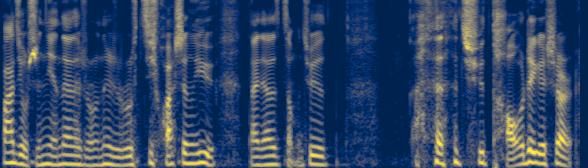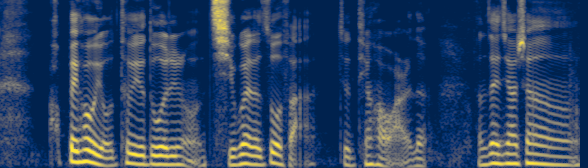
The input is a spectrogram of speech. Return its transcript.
八九十年代的时候，那时候计划生育，大家怎么去 去逃这个事儿，背后有特别多这种奇怪的做法，就挺好玩儿的。然后再加上，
